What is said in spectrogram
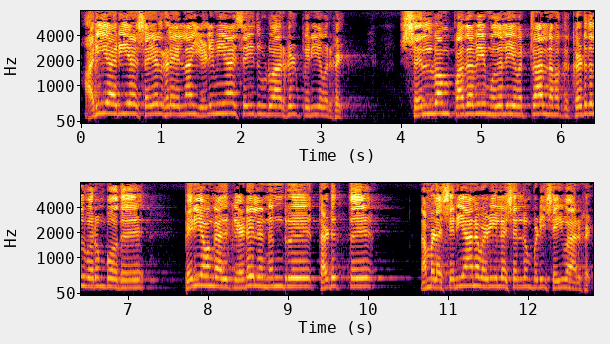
அரிய அரிய செயல்களை எல்லாம் எளிமையாக செய்து விடுவார்கள் பெரியவர்கள். செல்வம் பதவி முதலியவற்றால் நமக்கு கெடுதல் வரும்போது பெரியவங்க அதுக்கு இடையில நின்று தடுத்து நம்மளை சரியான வழியில் செல்லும்படி செய்வார்கள்.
